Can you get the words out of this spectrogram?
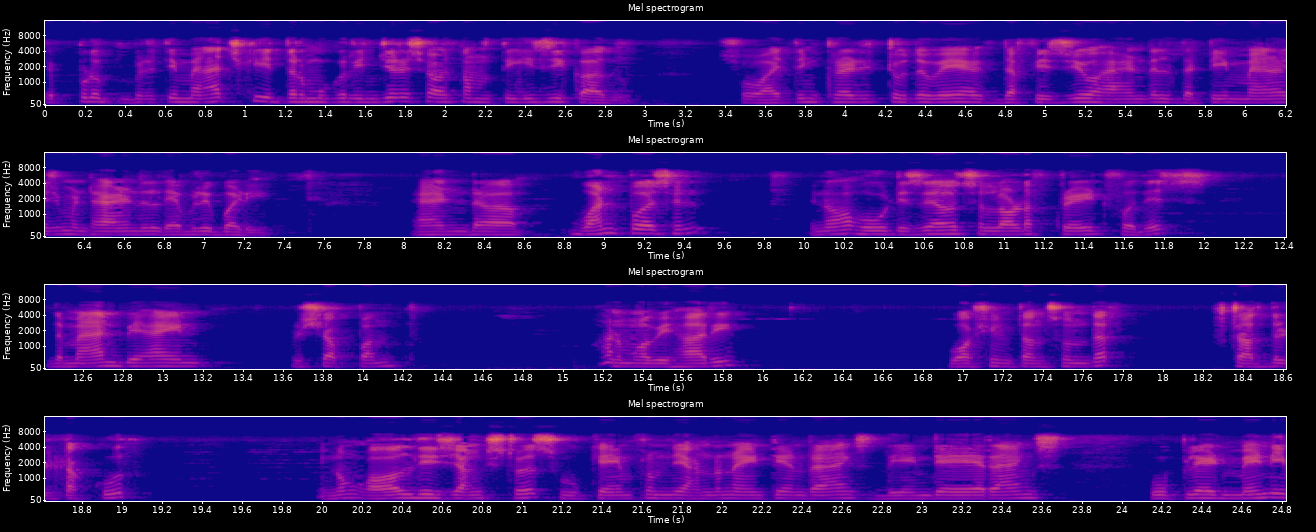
ఎప్పుడు ప్రతి మ్యాచ్కి ఇద్దరు ముగ్గురు ఇంజరీస్ అవుతాం అంత ఈజీ కాదు. So I think credit to the way the physio handle the team management handle everybody and one person you know who deserves a lot of credit for this the man behind rishabh pant hanuma vihari washington sundar Shardul Thakur you know all these youngsters who came from the under 19 ranks the india a ranks who played many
